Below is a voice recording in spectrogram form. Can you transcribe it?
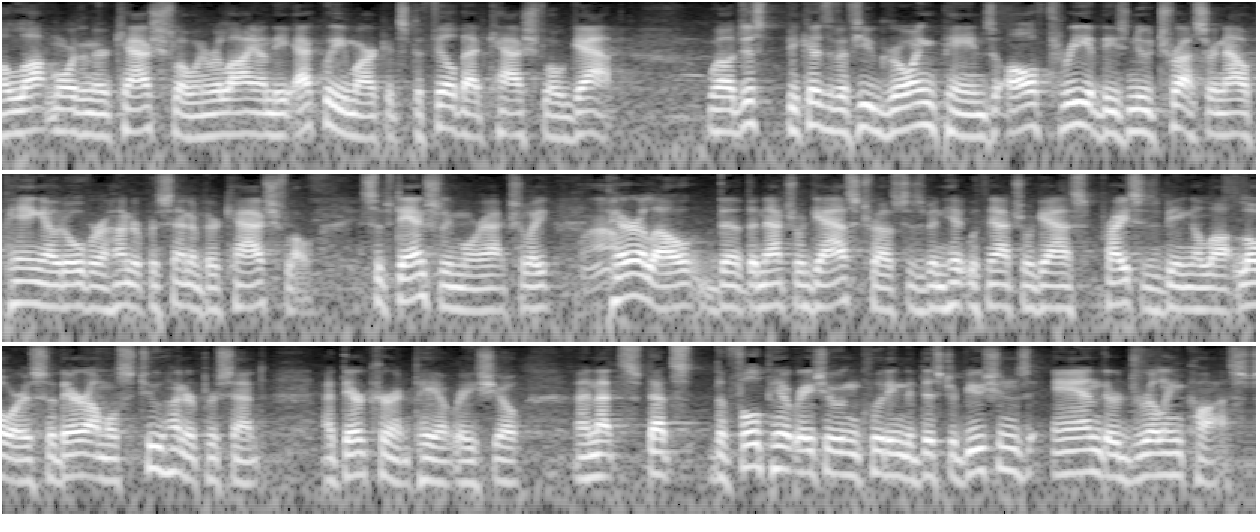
a lot more than their cash flow and rely on the equity markets to fill that cash flow gap. Well, just because of a few growing pains, all three of these new trusts are now paying out over 100% of their cash flow, substantially more actually. Wow. Parallel, the, the natural gas trust has been hit with natural gas prices being a lot lower, so they're almost 200% at their current payout ratio. And that's, that's the full payout ratio, including the distributions and their drilling costs.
